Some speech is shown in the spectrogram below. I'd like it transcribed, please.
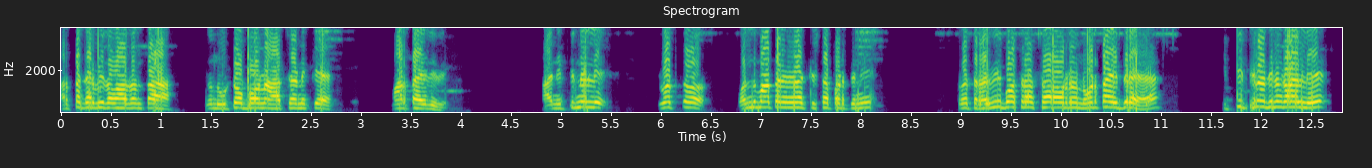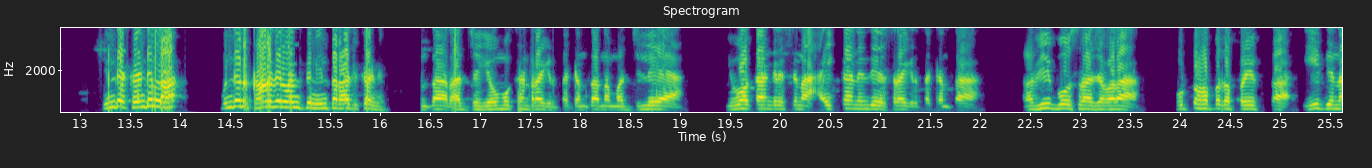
ಅರ್ಥಗರ್ಭಿತವಾದಂತ ಒಂದು ಹುಟ್ಟುಹಬ್ಬವನ್ನು ಆಚರಣೆಗೆ ಮಾಡ್ತಾ ಇದ್ದೀವಿ. ಆ ನಿಟ್ಟಿನಲ್ಲಿ ಇವತ್ತು ಒಂದು ಮಾತ್ರ ಹೇಳಕ್ ಇಷ್ಟಪಡ್ತೀನಿ. ಇವತ್ತು ರವಿ ಬೋಸ್ರಾ ಸರ್ ಅವ್ರನ್ನ ನೋಡ್ತಾ ಇದ್ರೆ ಇತ್ತೀಚಿನ ದಿನಗಳಲ್ಲಿ ಹಿಂದೆ ಕಂಡಿಲ್ಲ, ಮುಂದೇನು ಕಾಣೋದಿಲ್ಲ ಅಂತೀನಿ ಇಂಥ ರಾಜಕಾರಣಿ. ಅಂತ ರಾಜ್ಯ ಯುವ ಮುಖಂಡರಾಗಿರ್ತಕ್ಕಂಥ ನಮ್ಮ ಜಿಲ್ಲೆಯ ಯುವ ಕಾಂಗ್ರೆಸ್ಸಿನ ಐಕಾನ್ ಎಂದೇ ಹೆಸರಾಗಿರ್ತಕ್ಕಂಥ ರವಿ ಬೋಸರಾಜ್ ಅವರ ಹುಟ್ಟುಹಬ್ಬದ ಪ್ರಯುಕ್ತ ಈ ದಿನ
